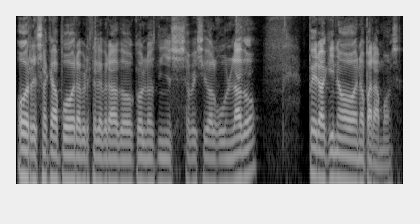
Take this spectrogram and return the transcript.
o resaca por haber celebrado con los niños si os habéis ido a algún lado pero aquí no, no paramos.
